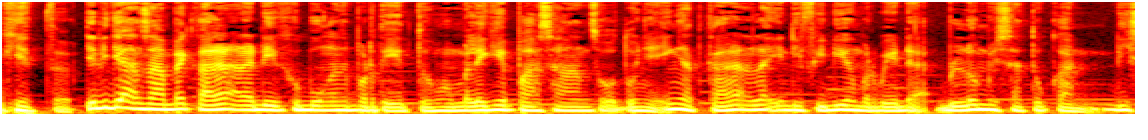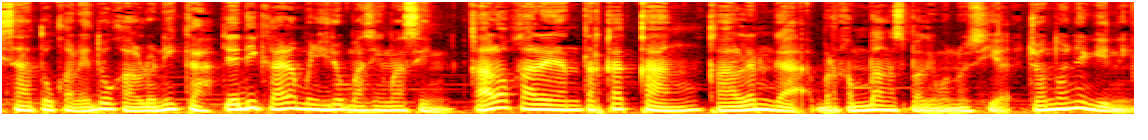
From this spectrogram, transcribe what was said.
gitu. Jadi jangan sampai kalian ada di hubungan seperti itu, memiliki pasangan seutuhnya. Ingat kalian adalah individu yang berbeda, belum disatukan. Disatukan itu kalau udah nikah. Jadi kalian punya hidup masing-masing. Kalau kalian terkekang, kalian nggak berkembang sebagai manusia. Contohnya gini,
